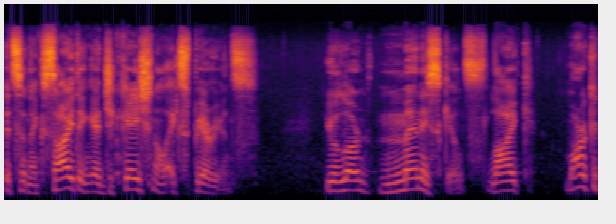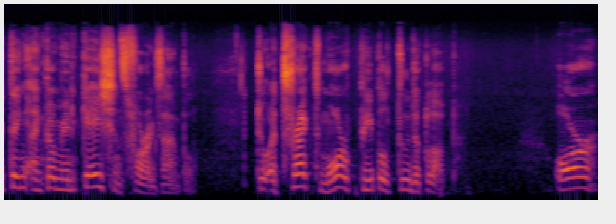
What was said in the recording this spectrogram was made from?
it's an exciting educational experience. You learn many skills, like marketing and communications, for example, to attract more people to the club, or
